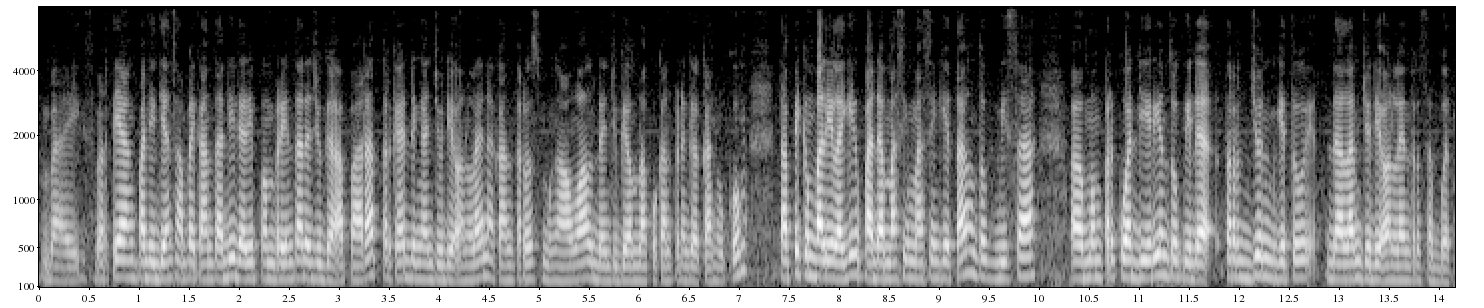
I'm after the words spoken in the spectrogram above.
Baik, seperti yang Pak Didian sampaikan tadi dari pemerintah dan juga aparat terkait dengan judi online akan terus mengawal dan juga melakukan penegakan hukum. Tapi kembali lagi kepada masing-masing kita untuk bisa uh, memperkuat diri untuk tidak terjun begitu dalam judi online tersebut.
